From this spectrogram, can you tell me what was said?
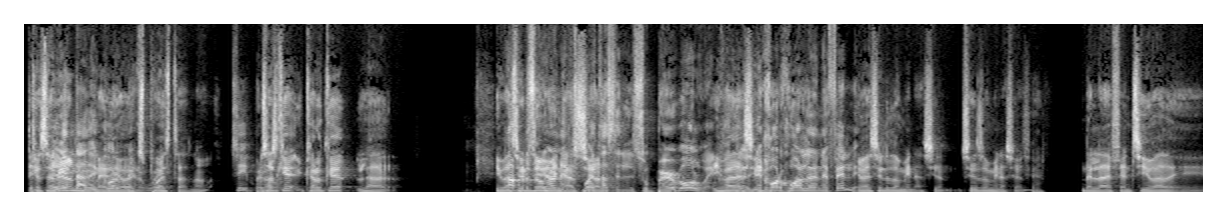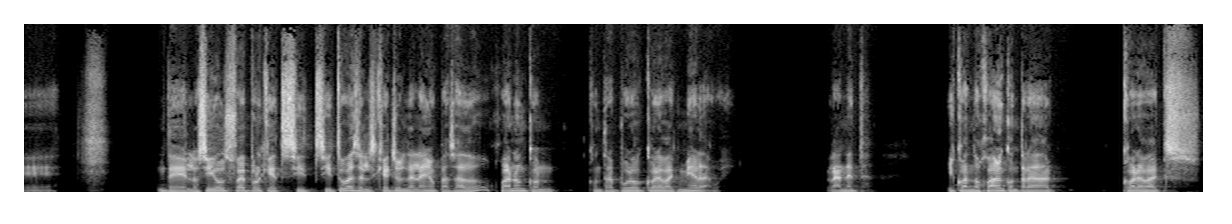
Tripleta de medio corner, expuestas, ¿no? Sí, pero O sea, es que creo que la... Iba no, a decir pero se vieron dominación. expuestas en el Super Bowl, güey. Iba a decir- el mejor jugador de la NFL. Iba a decir dominación. Sí, es dominación. Sí. De la defensiva de, de los Eagles fue porque si, si tú ves el schedule del año pasado, jugaron con, contra puro coreback mierda, güey. La neta. Y cuando jugaron contra corebacks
